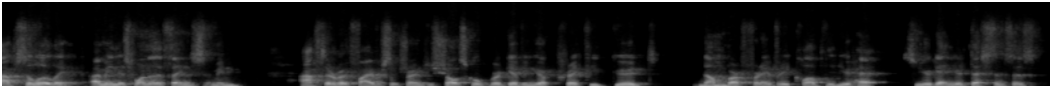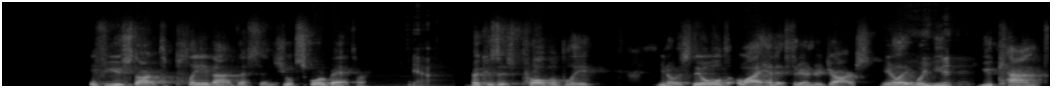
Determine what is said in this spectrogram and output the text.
Absolutely. I mean, it's one of the things, I mean, after about 5 or 6 rounds of shot scope, we're giving you a pretty good number for every club that you hit. So you're getting your distances. If you start to play that distance, you'll score better. Yeah. Because it's probably, you know, it's the old, oh, I hit it 300 yards. You're like, well, you you can't.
